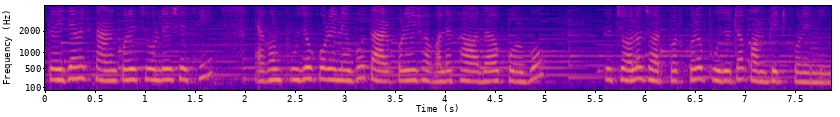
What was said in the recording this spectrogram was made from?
তো এই যে আমি স্নান করে চলে এসেছি, এখন পুজো করে নেব, তারপরে সকালে খাওয়া দাওয়া করব। তো চলো ঝটপট করে পুজোটা কমপ্লিট করে নিই।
